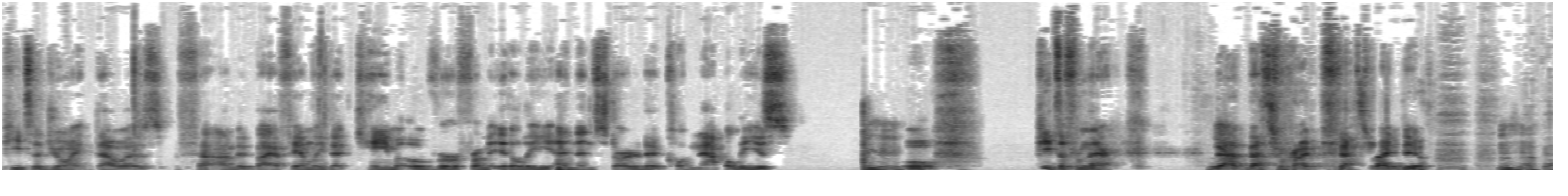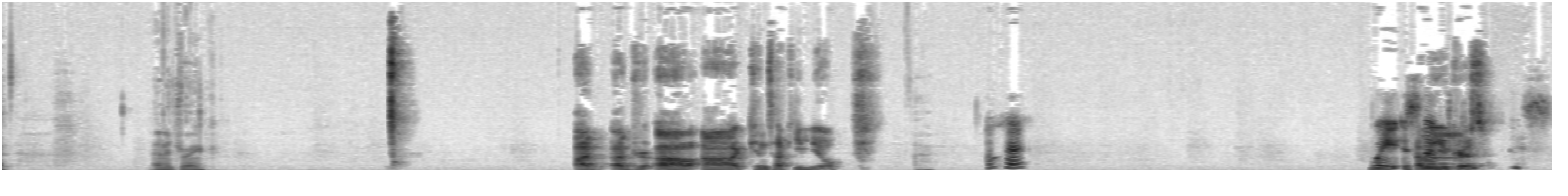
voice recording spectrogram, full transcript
pizza joint that was founded by a family that came over from Italy and then started it called Napoli's. Mhm. Oh, pizza from there. Yeah. That, that's where I. That's what I do. Mhm. Okay. And a drink? A, a, dr- oh, uh, Kentucky Mule. Okay. Wait, is How the about you, Chris? pizza place-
